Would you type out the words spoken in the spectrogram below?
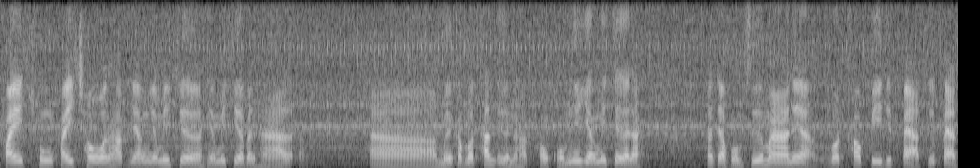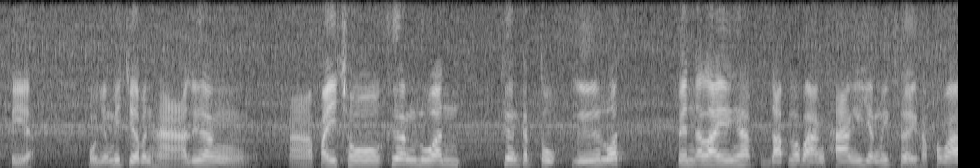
ไฟชงไฟโชว์นะครับ ยังยังไม่เจอยังไม่เจอปัญหาาเหมือนกับรถท่านอื่นนะครับ ของผมนี่ยังไม่เจอนะตั้งแต่ผมซื้อมาเนี่ยรถเข้าปีที่ 8 หรือ 8 ปีผมยังไม่เจอปัญหาเรื่องอไฟโชว์เครื่องลวน เครื่องกระตุกหรือรถเป็นอะไรครับ ดับระหว่างทางนี้ยังไม่เคยครับ เพราะว่า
